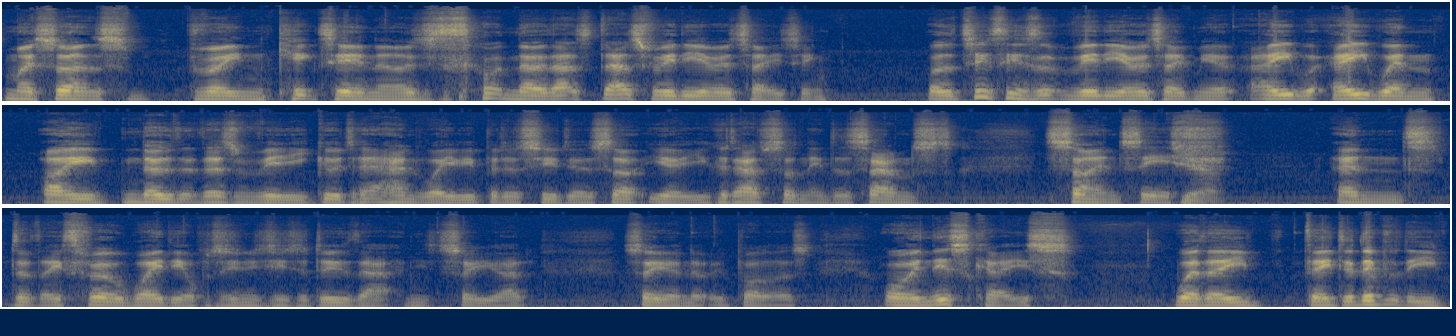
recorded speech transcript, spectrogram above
my science brain kicked in, and I just thought no, that's that's really irritating. Well, the two things that really irritate me, are a a when I know that there's a really good hand wavy bit of pseudo, so you know, you could have something that sounds science-ish, Yeah. And that they throw away the opportunity to do that, and so you had so you end up with bollocks. Or in this case, where they they deliberately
